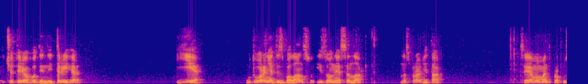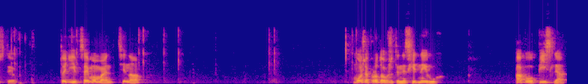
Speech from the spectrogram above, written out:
4-годинний тригер, є утворення дисбалансу і зони SNR. Насправді так. Це я момент пропустив. Тоді в цей момент ціна може продовжити несхідний рух або після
